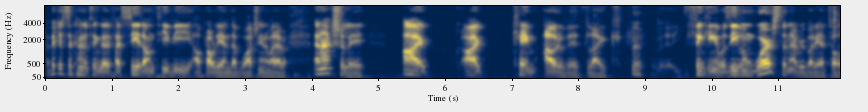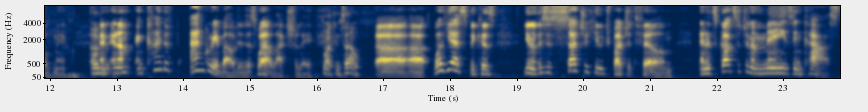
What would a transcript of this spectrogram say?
I bet you it's the kind of thing that if I see it on TV, I'll probably end up watching it or whatever. And actually, I I came out of it like Yeah. thinking it was even worse than everybody had told me. Um, and and I'm and kind of angry about it as well, actually. Well, I can tell. Uh, uh, well, yes, because you know this is such a huge budget film, and it's got such an amazing cast.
